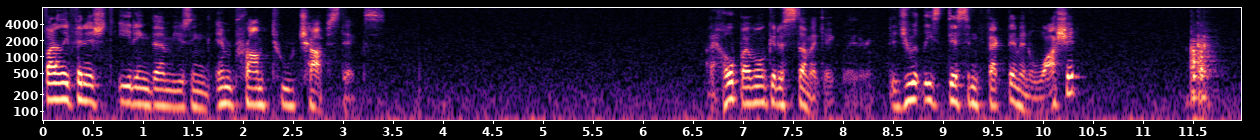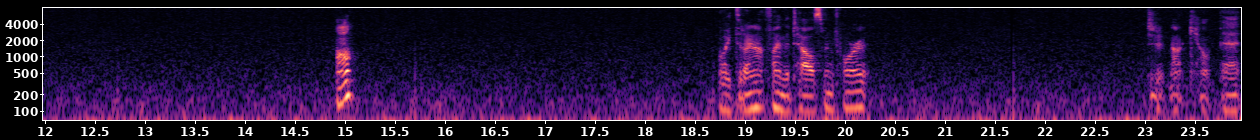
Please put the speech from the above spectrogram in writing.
Finally finished eating them using impromptu chopsticks. I hope I won't get a stomach ache later. Did you at least disinfect them and wash it? Huh? Wait, did I not find the talisman for it? Did it not count that?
